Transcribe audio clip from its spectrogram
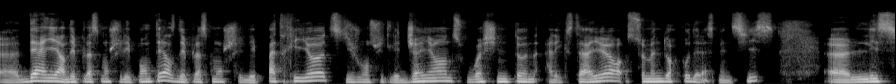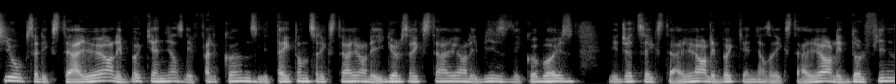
Euh, derrière, déplacement chez les Panthers, déplacement chez les Patriots. Ils jouent ensuite les Giants, Washington à l'extérieur, semaine de repos dès la semaine 6. Euh, les Seahawks à l'extérieur, les Buccaneers, les Falcons, les Titans à l'extérieur, les Eagles à l'extérieur, les Bills, les Cowboys, les Jets à l'extérieur, les Buccaneers à l'extérieur, les Dolphins,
